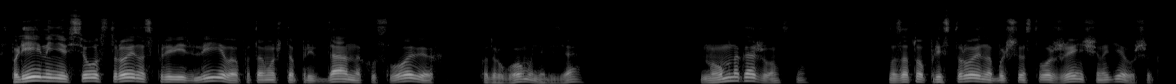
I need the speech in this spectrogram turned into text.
в племени все устроено справедливо, потому что при данных условиях по-другому нельзя. Ну, многоженство. Но зато пристроено большинство женщин и девушек,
